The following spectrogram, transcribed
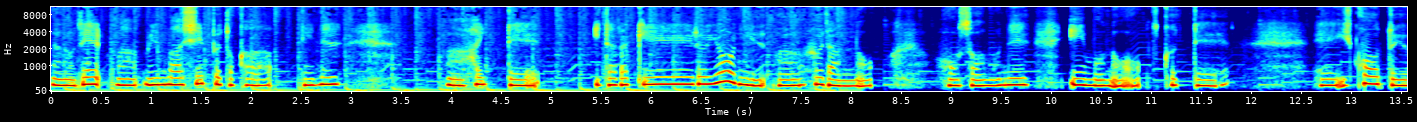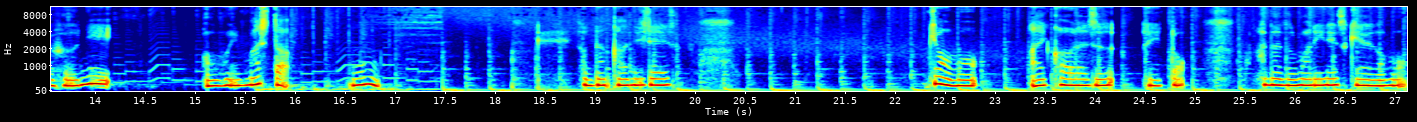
なので、まあ、メンバーシップとかにね、まあ、入っていただけるように、まあ、普段の放送もね、いいものを作ってい、えー、こうというふうに思いました。うん。そんな感じです。今日も相変わらず、えっ、ー、と、鼻詰まりですけれども、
